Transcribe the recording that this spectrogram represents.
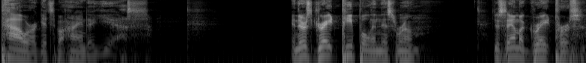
power gets behind a yes. And there's great people in this room. Just say, I'm a great person.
